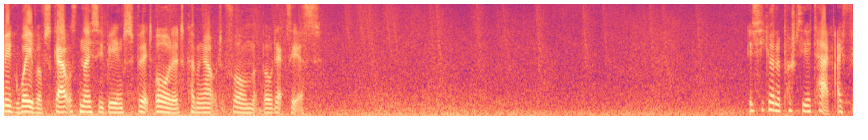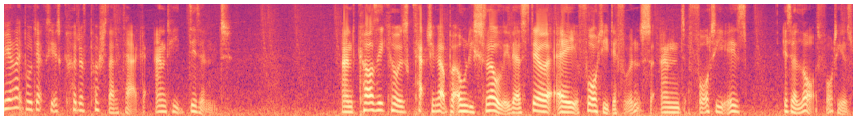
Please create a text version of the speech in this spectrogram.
Big wave of scouts nicely being split ordered coming out from Bodexius. Is he going to push the attack? I feel like Bodexius could have pushed that attack, and he didn't. And Khal's eco is catching up, but only slowly. There's still a 40 difference, and 40 is is a lot. 40 is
